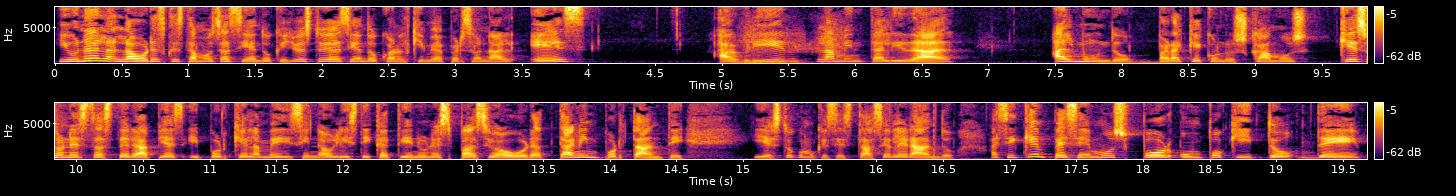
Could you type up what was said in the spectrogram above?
Y una de las labores que estamos haciendo, que yo estoy haciendo con alquimia personal, es abrir la mentalidad al mundo para que conozcamos qué son estas terapias y por qué la medicina holística tiene un espacio ahora tan importante y esto como que se está acelerando. Así que empecemos por un poquito de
